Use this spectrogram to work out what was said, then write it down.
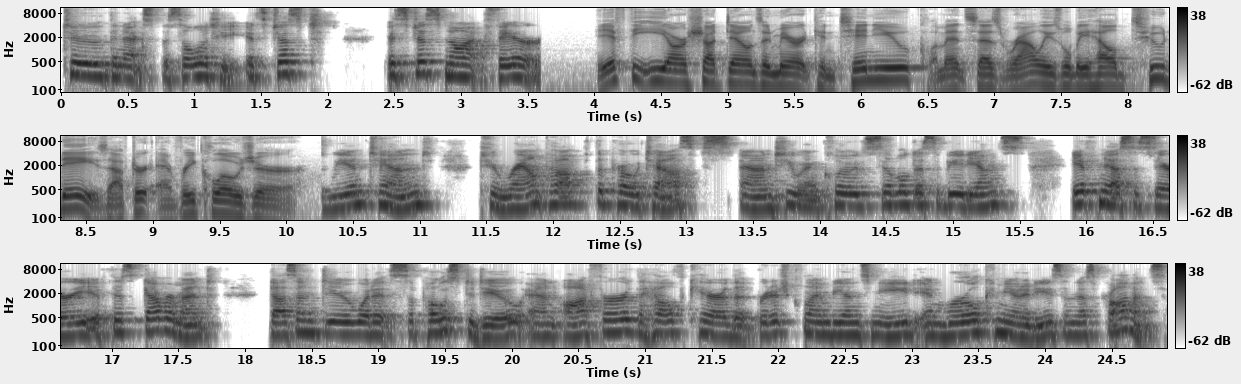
to the next facility. It's just, it's just not fair. If the ER shutdowns in Merritt continue, Clement says rallies will be held two days after every closure. We intend to ramp up the protests and to include civil disobedience if necessary, if this government doesn't do what it's supposed to do and offer the health care that British Columbians need in rural communities in this province.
